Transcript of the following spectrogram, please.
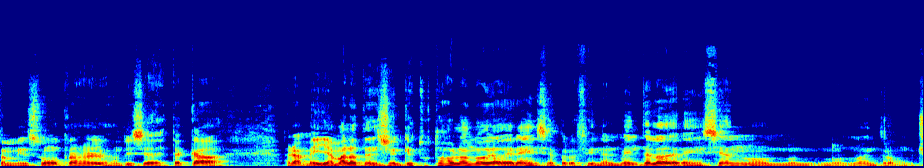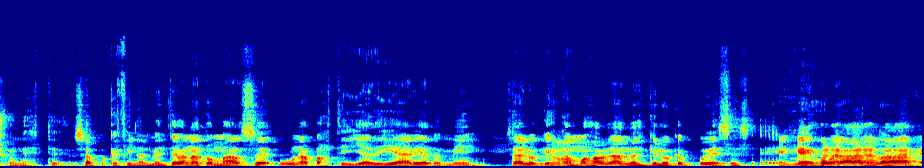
también son otras de las noticias destacadas Ahora, me llama la atención que tú estás hablando de adherencia, pero finalmente la adherencia no, no, no, entra mucho en este. O sea, porque finalmente van a tomarse una pastilla diaria también. O sea, lo que estamos hablando es que lo que puedes es, mejorar la...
